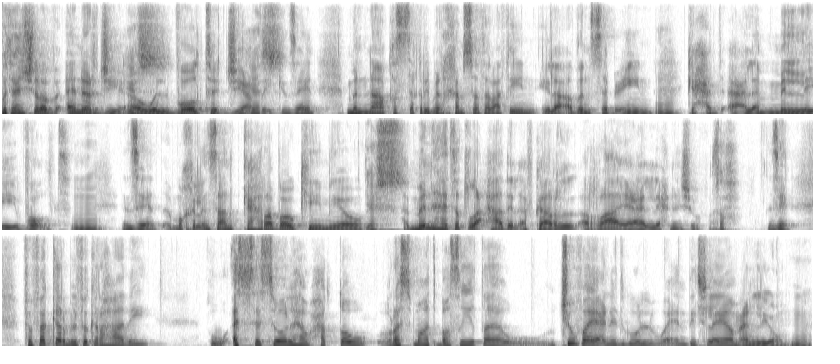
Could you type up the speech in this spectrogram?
potential of energy أو Yes. ال voltage يعطيك Yes. زين من ناقص تقريبا 35 إلى أظن 70 مم. كحد أعلى ملي فولت مم. زين مخ الإنسان كهرباء وكيمياء و... yes منها تطلع هذه الأفكار الرائعة اللي إحنا نشوفها صح زين ففكر بالفكرة هذه وأسسوا لها وحطوا رسمات بسيطة وتشوفها يعني تقول وين ذيك الأيام عن اليوم مم.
